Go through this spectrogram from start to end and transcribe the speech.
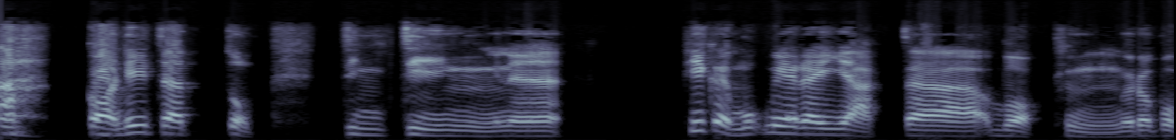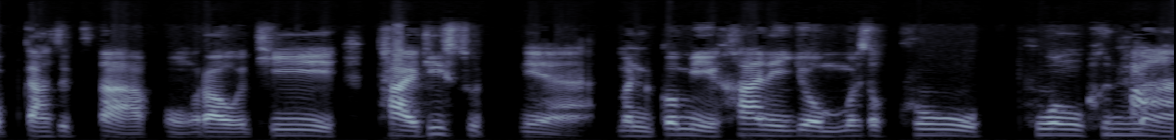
อะก่อนที่จะจบจริง ๆ นะ พี่ไก่มุกมีอะไรอยากจะบอกถึงระบบการศึกษาของเราที่ท้ายที่สุดเนี่ย มันก็มีค่านิยมเมื่อสักครู่พ่วงขึ้นค่ะมา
